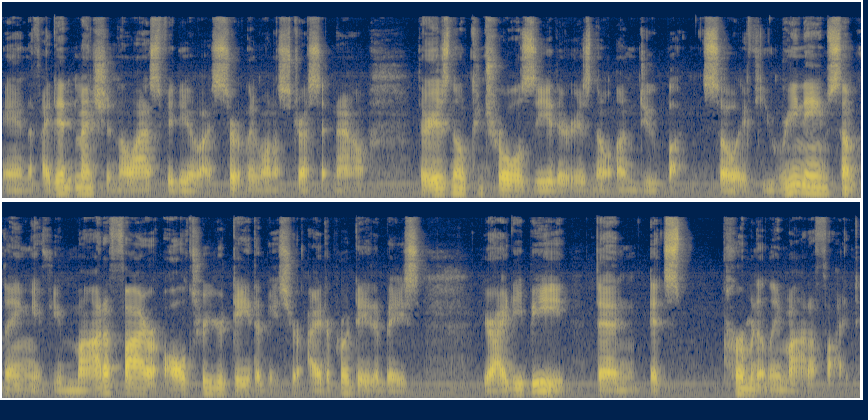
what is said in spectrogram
And if I didn't mention in the last video, I certainly want to stress it now. There is no Control Z, there is no undo button. So if you rename something, if you modify or alter your database, your IDA Pro database, your IDB, then it's permanently modified.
